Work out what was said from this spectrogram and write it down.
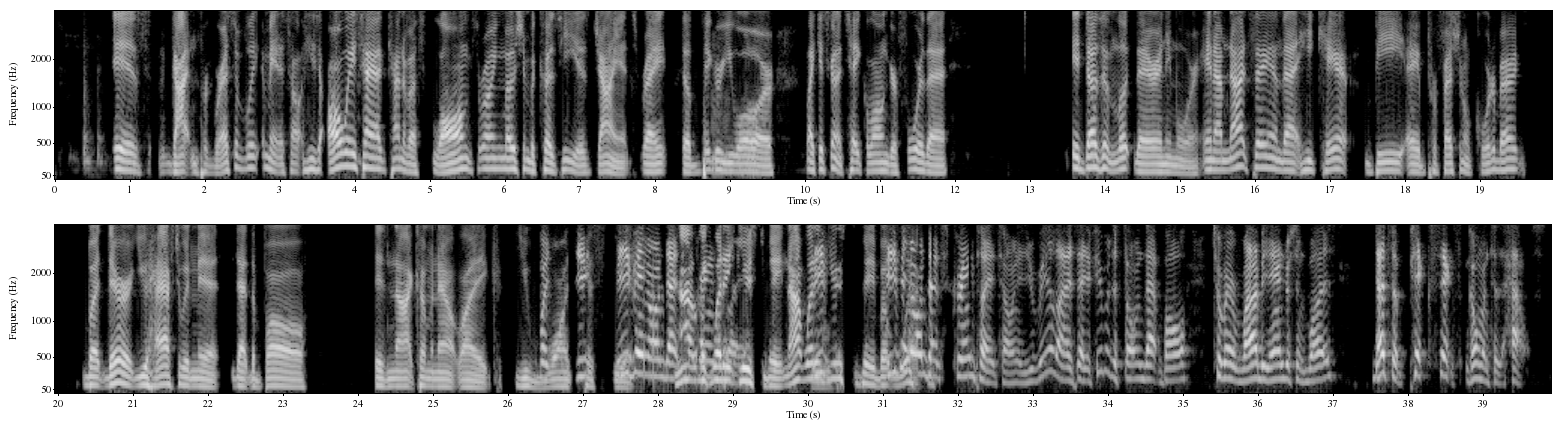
is gotten progressively. I mean, it's all he's always had kind of a long throwing motion because he is giant, right? The bigger mm-hmm. you are, like it's going to take longer for that. It doesn't look there anymore. And I'm not saying that he can't be a professional quarterback, but there you have to admit that the ball is not coming out like you But want you- to see it. Even on that not like what it used to be, not what it used to be, but even what- on that screenplay, Tony, you realize that if he would have thrown that ball to where Robbie Anderson was, that's a pick six going to the house.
